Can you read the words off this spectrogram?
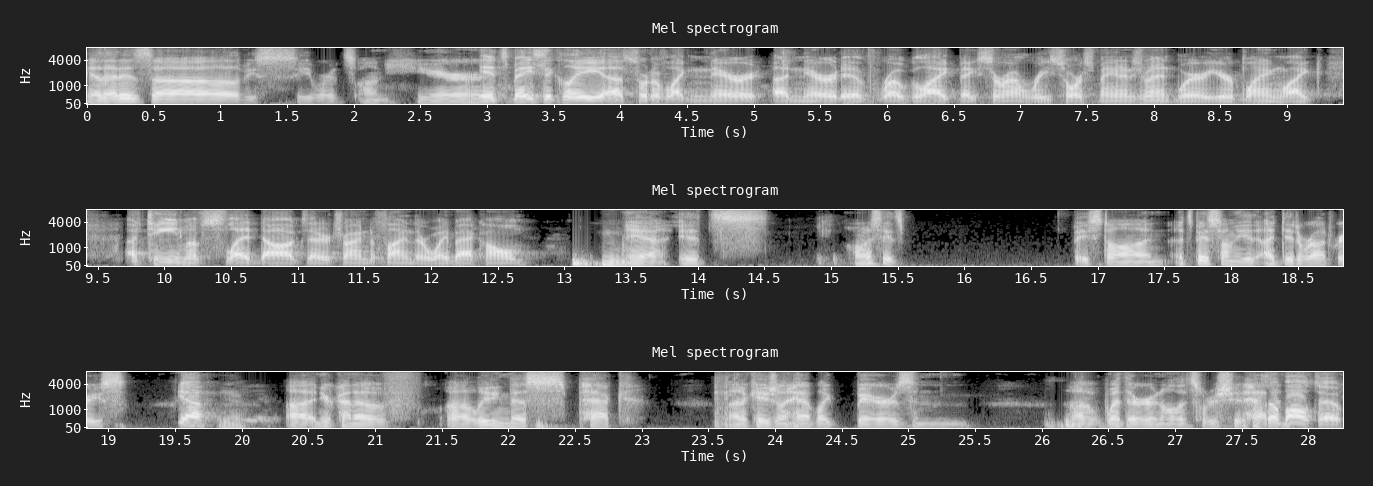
Yeah, that is. Uh, let me see where it's on here. It's basically a sort of like narr- a narrative roguelike based around resource management where you're playing like a team of sled dogs that are trying to find their way back home. yeah, it's. I want to say it's based on. It's based on the Iditarod race. Yeah. uh, and you're kind of uh, leading this pack, and occasionally have like bears and uh, weather and all that sort of shit happen. So Balto.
